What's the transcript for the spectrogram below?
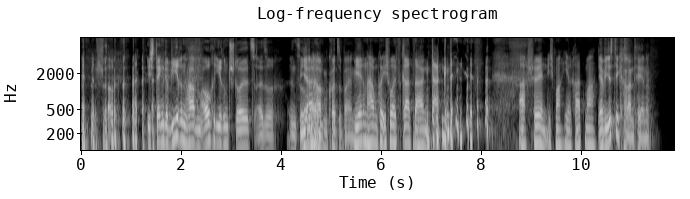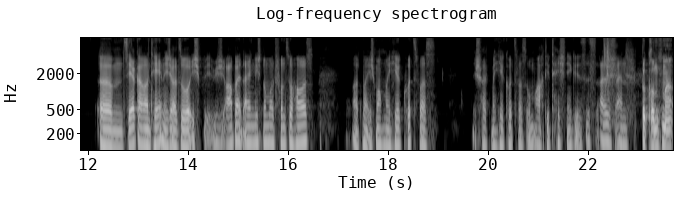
Ich denke, Viren haben auch ihren Stolz. Also insofern. Viren Ja. haben kurze Beine. Viren haben, ich wollte es gerade sagen. Danke, Dennis. Ach, schön. Ich mache hier gerade mal Ja, wie ist die Quarantäne? ähm, sehr quarantänisch. Also ich, ich arbeite eigentlich nochmal von zu Hause. Warte mal, ich mache mal hier kurz was. Ich schalte mal hier kurz was um. Ach, die Technik. Es ist alles ein. Bekommt man,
